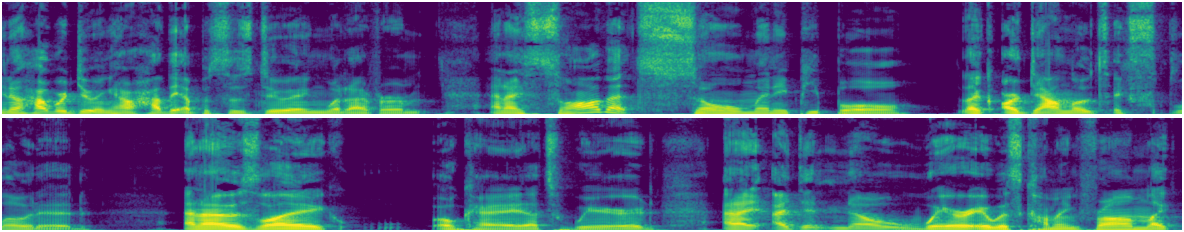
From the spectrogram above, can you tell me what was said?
you know how we're doing, how how the episode's doing, whatever. And I saw that so many people like our downloads exploded, and I was like, okay, that's weird. And I, I didn't know where it was coming from. Like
